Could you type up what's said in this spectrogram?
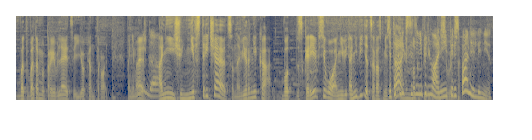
вот в этом и проявляется ее контроль. Понимаешь? Ну да. Они еще не встречаются, наверняка. Вот, скорее всего, они, они видятся раз в месяц. Я так, да, кстати, не поняла, они переспали или нет?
